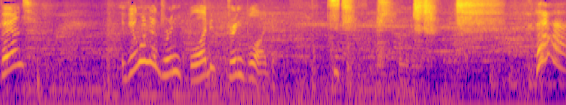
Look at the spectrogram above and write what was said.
Fans, if you want to drink blood, drink blood. Ah!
